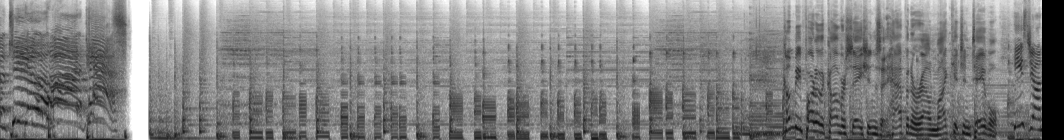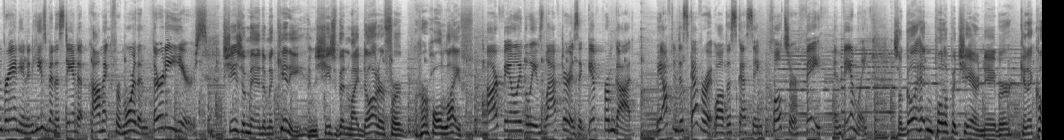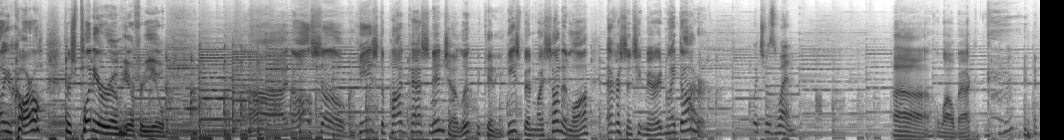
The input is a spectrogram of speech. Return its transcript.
Welcome Be part of the conversations that happen around my kitchen table. He's John Branyan, and he's been a stand up comic for more than 30 years. She's Amanda McKinney, and she's been my daughter for her whole life. Our family believes laughter is a gift from God. We often discover it while discussing culture, faith, and family. So go ahead and pull up a chair, neighbor. Can I call you Carl? There's plenty of room here for you. Uh, and also, he's the podcast ninja, Luke McKinney. He's been my son in law ever since he married my daughter. Which was when? Uh, a while back.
